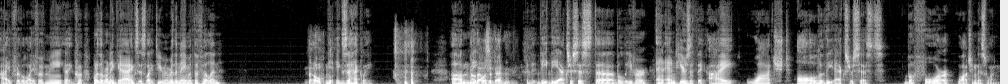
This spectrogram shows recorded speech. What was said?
I for the life of me, like one of the running gags is like, do you remember the name of the villain? No, Yeah, exactly. um, no, the- that was a bad movie. the the, the Exorcist uh, believer, and and here's the thing: I watched all of the Exorcists before watching this one,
